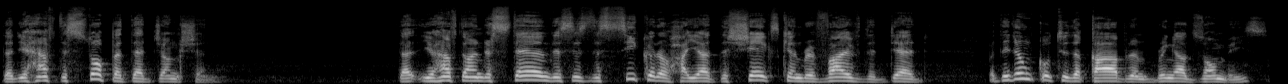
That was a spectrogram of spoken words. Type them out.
that you have to stop at that junction. That you have to understand this is the secret of hayat. The shaykhs can revive the dead, but they don't go to the qabr and bring out zombies,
